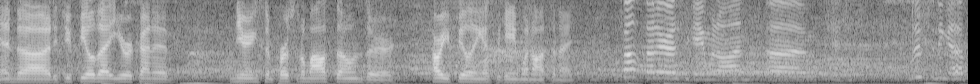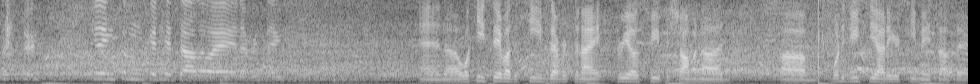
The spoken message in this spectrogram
And uh, did you feel that you were kind of nearing some personal milestones, or how are you feeling as the game went on tonight? Felt better as the game went on. Um, just loosening up after getting some good hits out of the way and everything. And uh, what can you say about the team's effort tonight? 3-0 sweep of Chaminade. Um, what did you see out of your teammates out there?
